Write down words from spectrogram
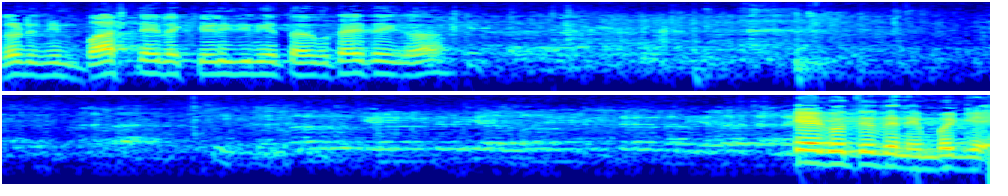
ನೋಡಿ, ನಿನ್ ಭಾಷಣ ಎಲ್ಲ ಕೇಳಿದೀನಿ ಅಂತ ಗೊತ್ತಾಯ್ತಾ ಈಗ? ಗೊತ್ತಿದೆ ನಿಮ್ ಬಗ್ಗೆ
